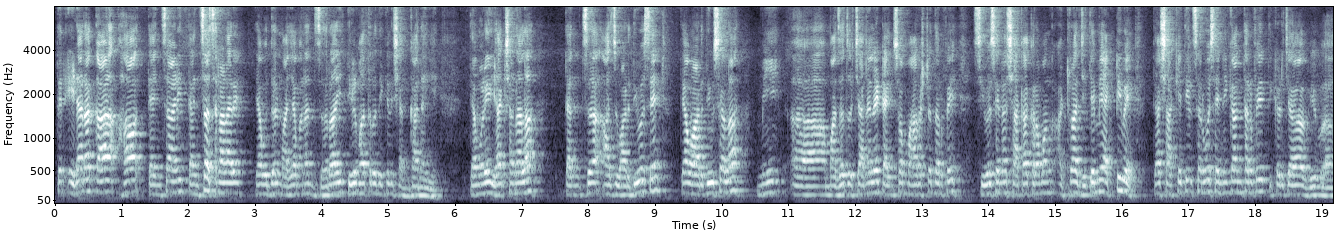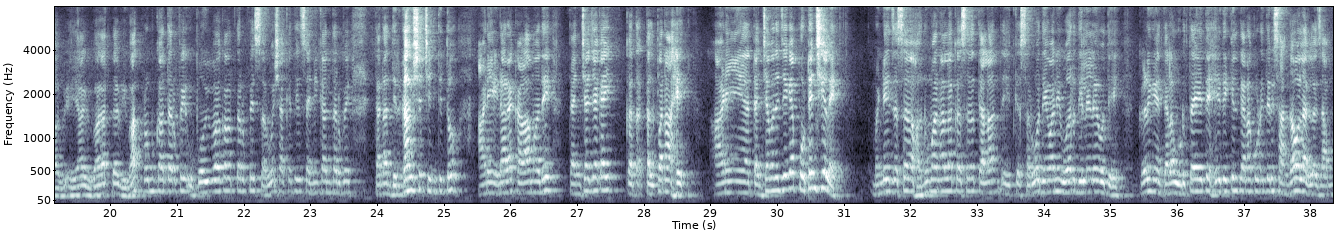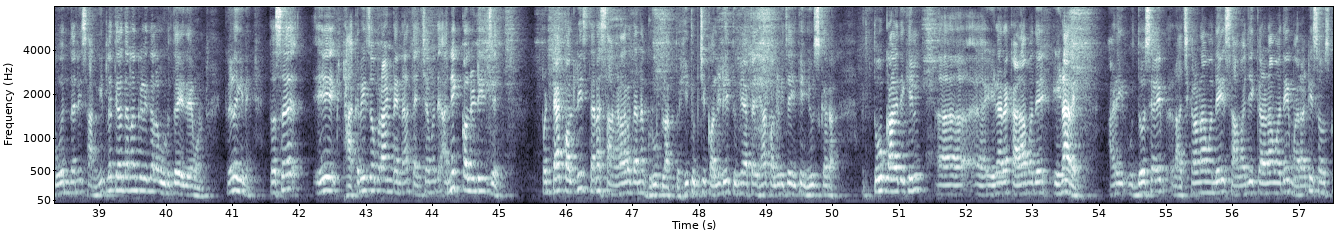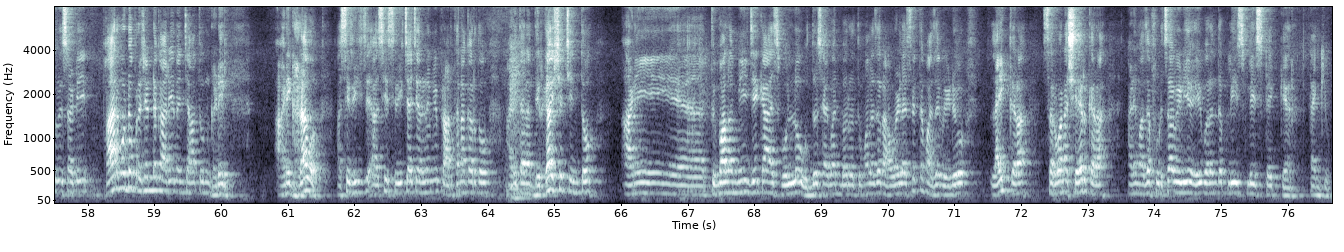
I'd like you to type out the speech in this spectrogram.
तर येणारा काळ हा त्यांचा आणि त्यांचाच राहणार आहे याबद्दल माझ्या मनात जराही तीळ मात्र देखील शंका नाही आहे त्यामुळे ह्या क्षणाला त्यांचं आज वाढदिवस आहे. त्या वाढदिवसाला मी माझा जो चॅनल आहे टाइम्स ऑफ महाराष्ट्रतर्फे शिवसेना शाखा क्रमांक अठरा जिथे मी ॲक्टिव्ह आहे त्या शाखेतील सर्व सैनिकांतर्फे तिकडच्या विभ या विभागातल्या विभाग प्रमुखातर्फे उपविभागातर्फे सर्व शाखेतील सैनिकांतर्फे त्यांना दीर्घायुष्य चिंतितो. आणि येणाऱ्या काळामध्ये त्यांच्या ज्या काही कथ कल्पना आहेत आणि त्यांच्यामध्ये जे काय पोटेन्शियल आहे म्हणजे जसं हनुमानाला कसं त्याला इतकं सर्व देवाने वर दिलेले होते कळलं की नाही? त्याला उडता येते हे देखील त्यांना कोणीतरी सांगावं लागलं. जांबुवंतांनी सांगितलं तेव्हा त्यांना कळी त्याला उडता येते म्हणून. कळलं की नाही? तसं हे ठाकरे जो ब्रँड आहे ना त्यांच्यामध्ये अनेक क्वालिटीज आहेत. पण त्या क्वालिटीज त्यांना सांगणारा त्यांना ग्रुप लागतो. ही तुमची क्वालिटी तुम्ही आता ह्या क्वालिटीचा इथे यूज करा. तो काळ देखील येणाऱ्या काळामध्ये येणार आहे. आणि उद्धवसाहेब राजकारणामध्ये सामाजिक कारणामध्ये मराठी संस्कृतीसाठी फार मोठं प्रचंड कार्य त्यांच्या हातून घडेल आणि घडावं अशी श्री अशी श्रीच्या चरणी मी प्रार्थना करतो आणि त्यांना दीर्घायुष्य चिंतो आणि तुम्हाला मी जे काय आज बोललो उद्धव साहेबांबरोबर तुम्हाला जर आवडलं असेल तर माझा व्हिडिओ लाईक करा सर्वांना शेअर करा आणि माझा पुढचा व्हिडिओ येईपर्यंत please please take care. Thank you.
